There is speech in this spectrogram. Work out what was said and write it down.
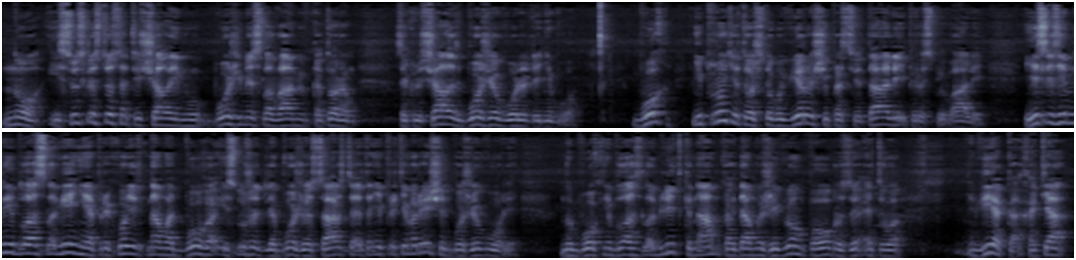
Но Иисус Христос отвечал ему Божьими словами, в котором заключалась Божья воля для него. Бог не против того, чтобы верующие процветали и преуспевали – если земные благословения приходят к нам от Бога и служат для Божьего Царства, это не противоречит Божьей воле. Но Бог не благословит к нам, когда мы живем по образу этого века, хотя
